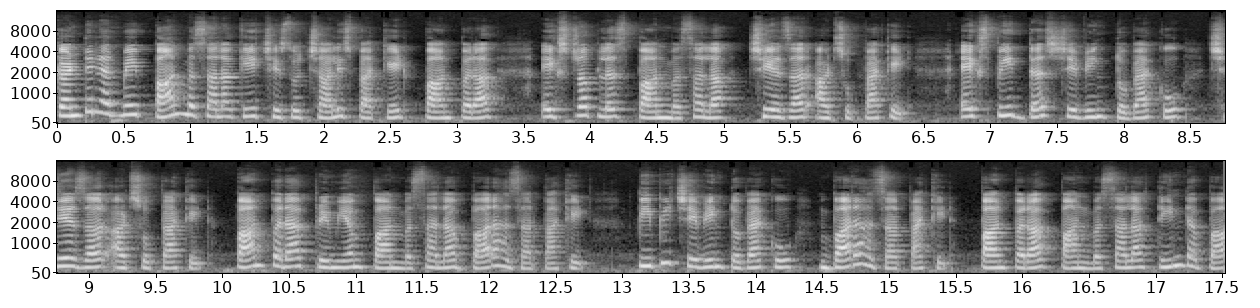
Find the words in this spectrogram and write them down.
कंटेनर में पान मसाला के 640 पैकेट पान Parag extra plus pan masala 6,800 packet XP 10 chewing tobacco 6,800 packet pan Parag premium pan masala 12,000 packet PP chewing tobacco 12,000 packet pan Parag pan मसाला तीन डब्बा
